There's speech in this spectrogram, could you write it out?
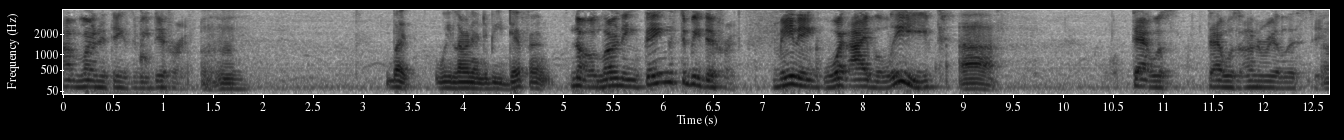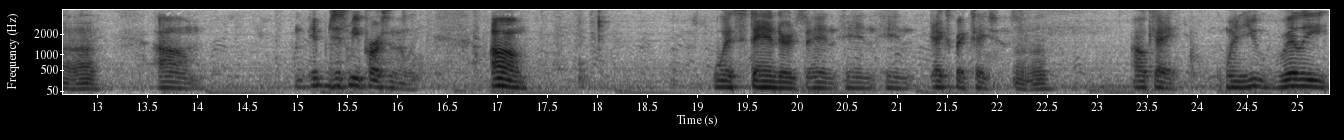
am learning things to be different. Mm-hmm. But we learning to be different. No, learning things to be different, meaning what I believed. Uh, that was that was unrealistic. Uh huh. Um, it, just me personally. Um, with standards and and, and expectations. Mm-hmm. Okay, when you really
